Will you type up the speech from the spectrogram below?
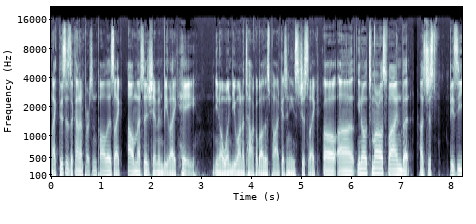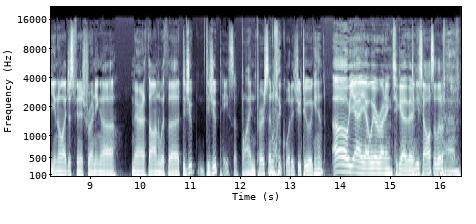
like this is the kind of person Paul is. Like I'll message him and be like, hey. You know, when do you want to talk about this podcast? And he's just like, oh, uh, you know, tomorrow's fine, but I was just busy. You know, I just finished running a marathon with a. Did you did you pace a blind person? Like, what did you do again? Oh yeah, yeah, we were running together. Can you tell us a little? Um,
